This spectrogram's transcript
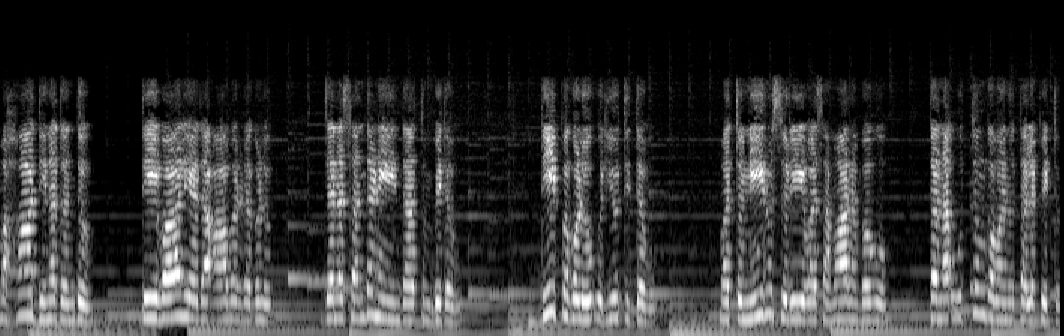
ಮಹಾದಿನದಂದು ದೇವಾಲಯದ ಆವರಣಗಳು ಜನಸಂದಣಿಯಿಂದ ತುಂಬಿದವು. ದೀಪಗಳು ಉರಿಯುತ್ತಿದ್ದವು. ಮತ್ತು ನೀರು ಸುರಿಯುವ ಸಮಾರಂಭವು ತನ್ನ ಉತ್ತುಂಗವನ್ನು ತಲುಪಿತು.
